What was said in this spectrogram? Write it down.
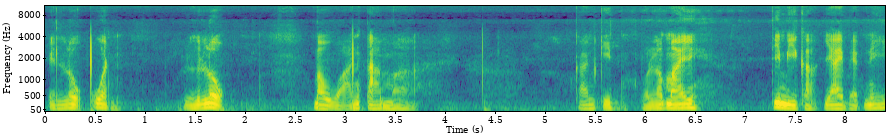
เป็นโรคอ้วน หรือโรคเบาหวานตามมา การกินผลไม้ที่มีกากใยแบบนี้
